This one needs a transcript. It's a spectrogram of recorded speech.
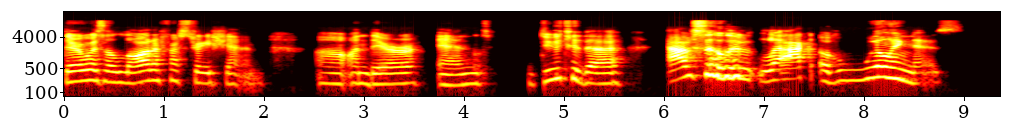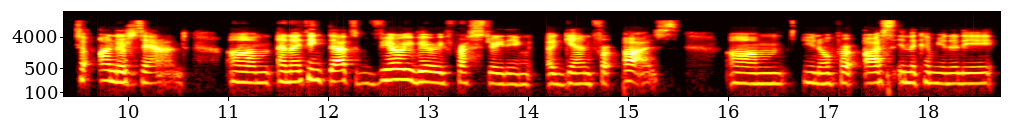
there was a lot of frustration uh, on their end due to the absolute lack of willingness to understand. Um, and I think that's very, very frustrating again for us. Um, you know, for us in the community,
